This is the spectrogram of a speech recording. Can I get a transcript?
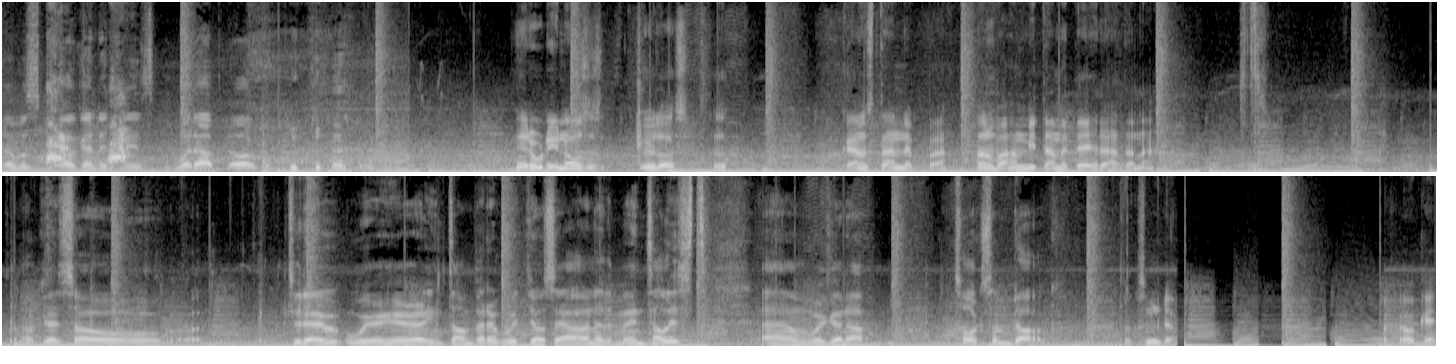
That was dog and it means what up dog? Hei Rudi, nouse ylös. Käännös tänne päin. Sano vähän mitä me tehdään tänään. Okay, so today we're here in Tampere with Jose Ahonen, the mentalist, and we're gonna talk some dog. Talk some dog. Okay,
